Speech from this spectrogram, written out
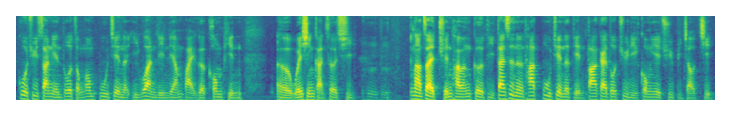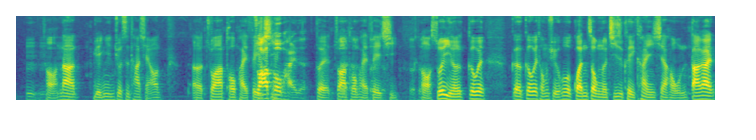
过去三年多总共布建了一万零两百个空瓶呃微型感测器。那在全台湾各地，但是呢，他布建的点大概都距离工业区比较近。嗯好，那原因就是他想要。呃，抓偷排废气，抓偷排的，对，抓偷排废气。哦，所以呢，各位各各位同学或观众呢，其实可以看一下哈，我们大概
